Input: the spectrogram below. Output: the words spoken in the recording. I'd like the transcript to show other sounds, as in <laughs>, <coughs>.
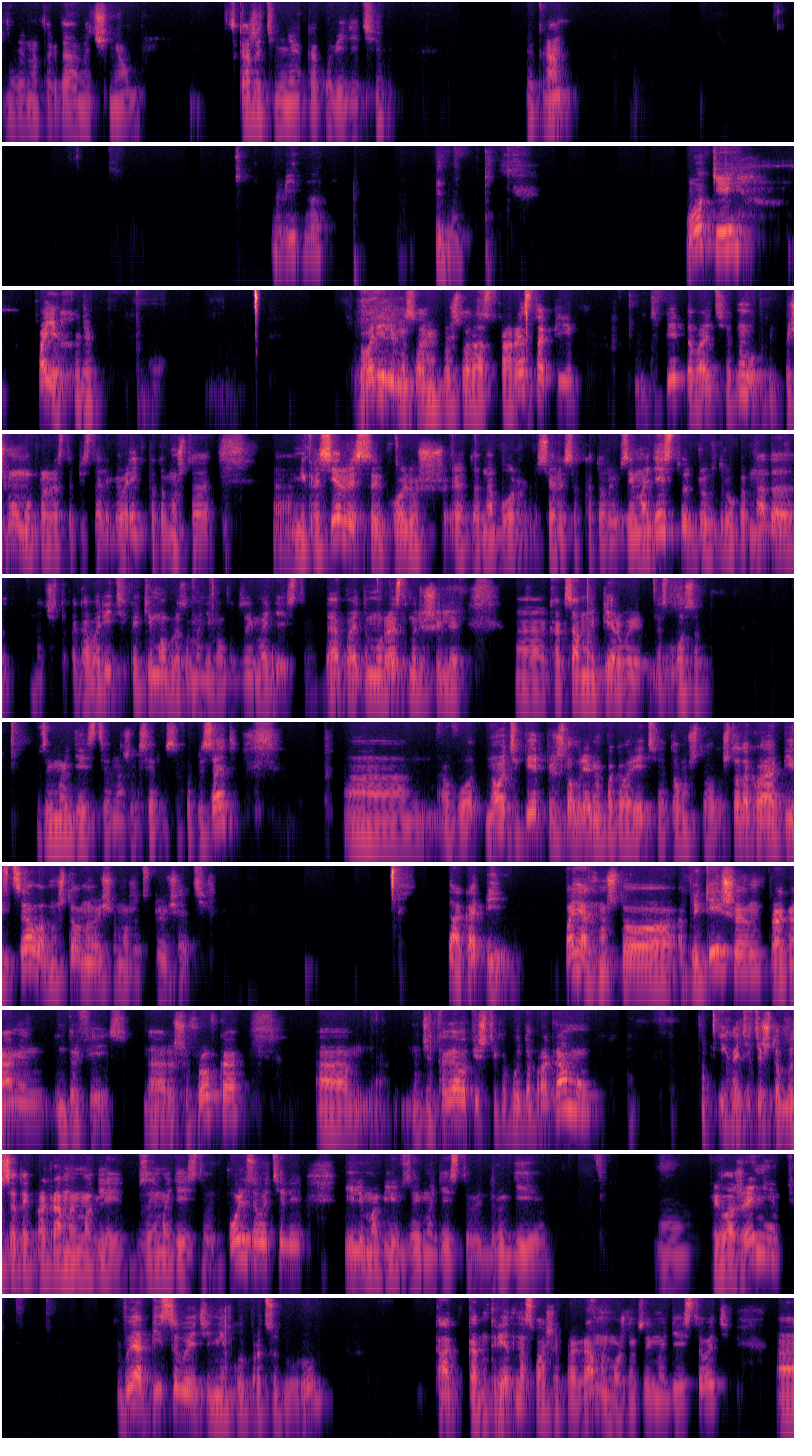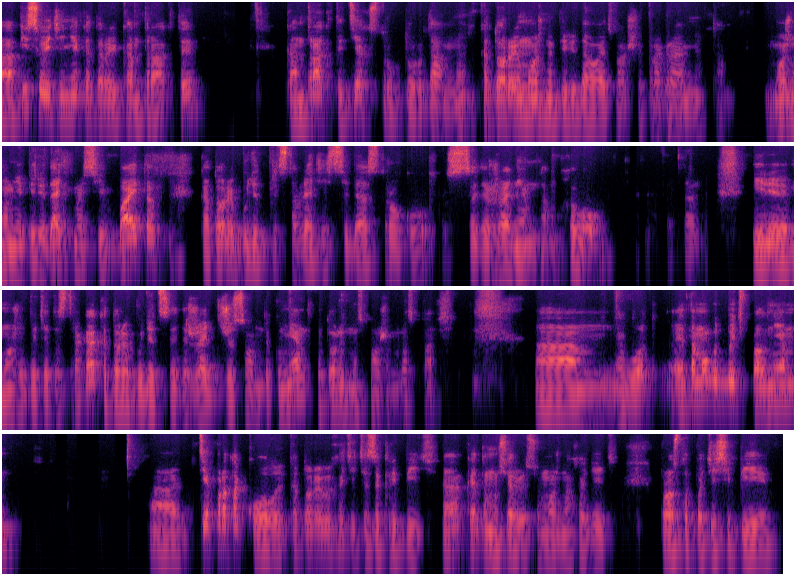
Наверное, тогда начнем. Скажите мне, как вы видите экран. Видно. Видно. Окей, поехали. Говорили мы с вами в прошлый раз про REST API. Теперь давайте, ну, почему мы про REST API стали говорить? Потому что микросервисы, коль уж это набор сервисов, которые взаимодействуют друг с другом, надо значит, оговорить, каким образом они могут взаимодействовать. Да? Поэтому REST мы решили э, как самый первый способ взаимодействия наших сервисов описать. Вот. Но теперь пришло время поговорить о том, что, что такое API в целом и что оно еще может включать. Так, API. Понятно, что Application Programming Interface, да, расшифровка. А, значит, когда вы пишете какую-то программу и хотите, чтобы с этой программой могли взаимодействовать пользователи или могли взаимодействовать другие а, приложения, вы описываете некую процедуру, как конкретно с вашей программой можно взаимодействовать, а, описываете некоторые контракты, контракты тех структур данных, которые можно передавать вашей программе. Там, можно мне передать массив байтов, который будет представлять из себя строку с содержанием там, hello. Или, может быть, это строка, которая будет содержать JSON-документ, который мы сможем распарсить. Вот. Это могут быть вполне а, те протоколы, которые вы хотите закрепить. Да? К этому сервису можно ходить просто по TCP,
